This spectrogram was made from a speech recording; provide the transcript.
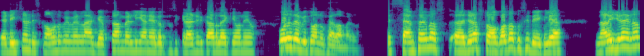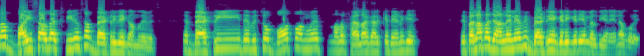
ਤੇ ਐਡੀਸ਼ਨਲ ਡਿਸਕਾਊਂਟ ਵੀ ਮਿਲਣਾ ਗਿਫਟਾਂ ਮਿਲਣੀਆਂ ਨੇ ਅਗਰ ਤੁਸੀਂ ਕ੍ਰੈਡਿਟ ਕਾਰਡ ਲੈ ਕੇ ਆਉਨੇ ਹੋ ਉਹਦੇ ਤੇ ਵੀ ਤੁਹਾਨੂੰ ਫਾਇਦਾ ਮਿਲਣਾ। ਤੇ Samsung ਦਾ ਜਿਹੜਾ ਸਟਾਕ ਆ ਉਹਦਾ ਤੁਸੀਂ ਦੇਖ ਲਿਆ। ਨਾਲ ਹੀ ਜਿਹੜਾ ਇਹਨਾਂ ਦਾ 22 ਸਾਲ ਦਾ ਐਕਸਪੀਰੀਅੰਸ ਆ ਬੈਟਰੀ ਦੇ ਕੰਮ ਦੇ ਵਿੱਚ। ਤੇ ਬੈਟਰੀ ਦੇ ਵਿੱਚੋਂ ਬਹੁਤ ਤੁਹਾਨੂੰ ਇਹ ਮਤਲਬ ਫਾਇਦਾ ਕਰਕੇ ਦੇਣਗੇ। ਤੇ ਪਹਿਲਾਂ ਆਪਾਂ ਜਾਣ ਲੈਂਦੇ ਆ ਵੀ ਬੈਟਰੀਆਂ ਕਿਹੜੀ ਕਿਹੜੀਆਂ ਮਿਲਦੀਆਂ ਨੇ ਇਹਨਾਂ ਕੋਲੇ।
